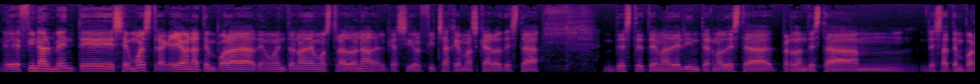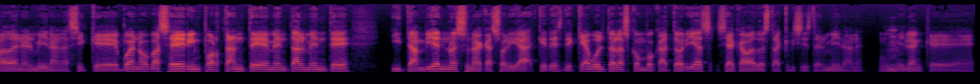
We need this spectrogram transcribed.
eh, finalmente se muestra, que lleva una temporada, de momento no ha demostrado nada, el que ha sido el fichaje más caro de esta de este tema del Inter, ¿no? De esta, perdón, de esta, mm, de esta temporada en el Milan. Así que, bueno, va a ser importante mentalmente y también no es una casualidad que desde que ha vuelto a las convocatorias se ha acabado esta crisis del Milan, ¿eh? Un Mm. Milan que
